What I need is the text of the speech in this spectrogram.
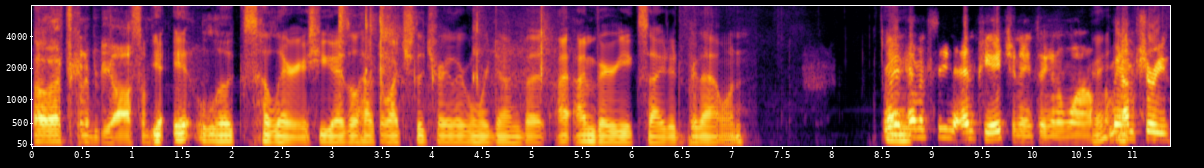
oh, that's gonna be awesome. Yeah, it looks hilarious. You guys will have to watch the trailer when we're done, but I, I'm very excited for that one. I And- haven't seen NPH in anything in a while. Right. I mean, I'm sure he's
